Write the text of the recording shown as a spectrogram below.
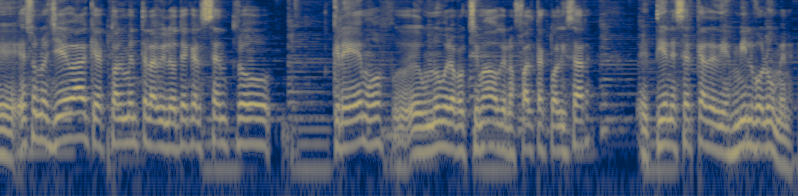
Eh, eso nos lleva a que actualmente la Biblioteca del Centro, creemos, eh, un número aproximado que nos falta actualizar, eh, tiene cerca de 10.000 volúmenes.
